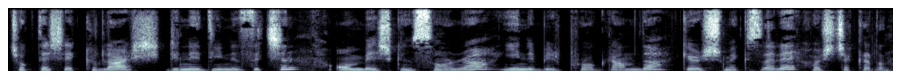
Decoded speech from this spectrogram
Çok teşekkürler dinlediğiniz için. 15 gün sonra yeni bir programda görüşmek üzere. Hoşçakalın.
